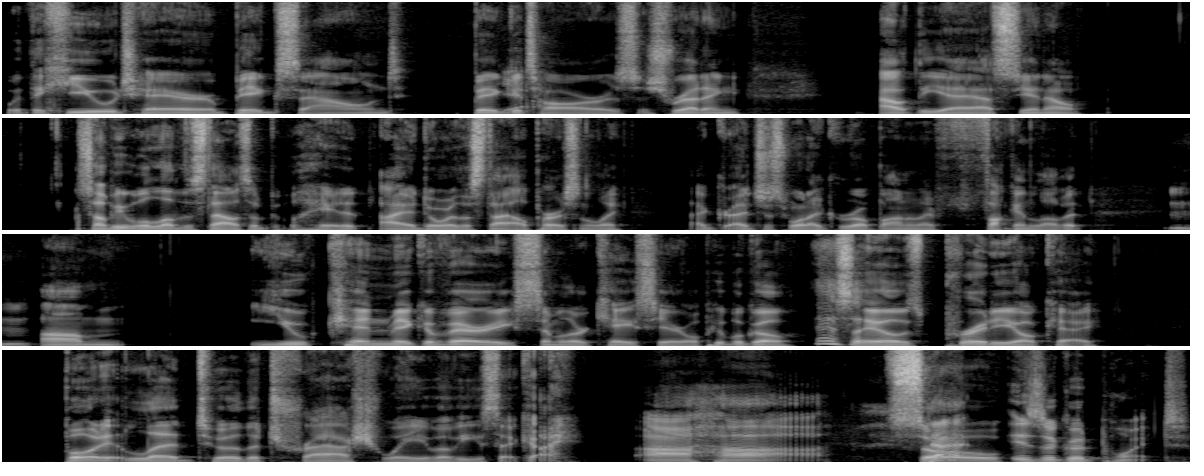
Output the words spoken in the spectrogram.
with the huge hair, big sound, big Yeah. guitars, shredding out the ass. You know, some people love the style, some people hate it. I adore the style personally. I, it's just what I grew up on, and I fucking love it. Mhm. Um, you can make a very similar case here. Well, people go, Sao is pretty okay, but it led to the trash wave of isekai. Aha. So that is a good point.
